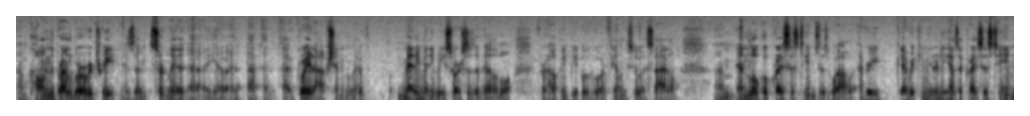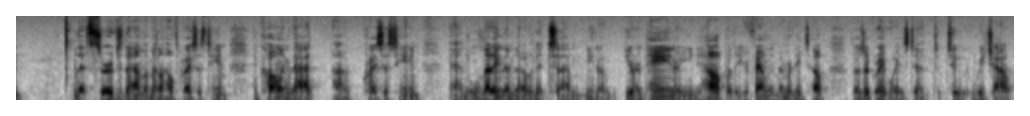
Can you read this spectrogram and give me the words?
Um, calling the Brattleboro Retreat is a, certainly a, a, you know a, a, a great option. We have many many resources available for helping people who are feeling suicidal, um, and local crisis teams as well. Every every community has a crisis team that serves them, a mental health crisis team, and calling that uh, crisis team and letting them know that um, you know you're in pain or you need help or that your family member needs help. Those are great ways to, to, to reach out.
